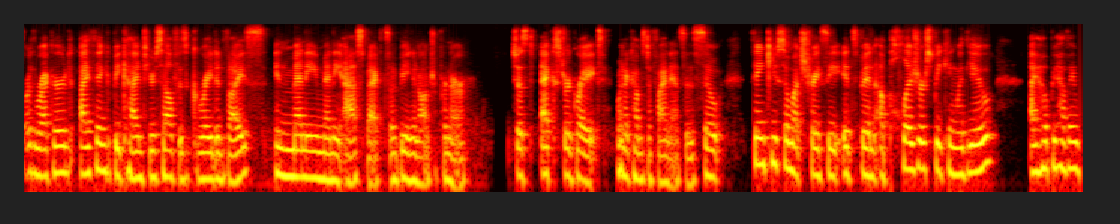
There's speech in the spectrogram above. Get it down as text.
For the record i think be kind to yourself is great advice in many many aspects of being an entrepreneur. Just extra great when it comes to finances. So Thank you so much, Tracy. It's been a pleasure speaking with you. I hope you have a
